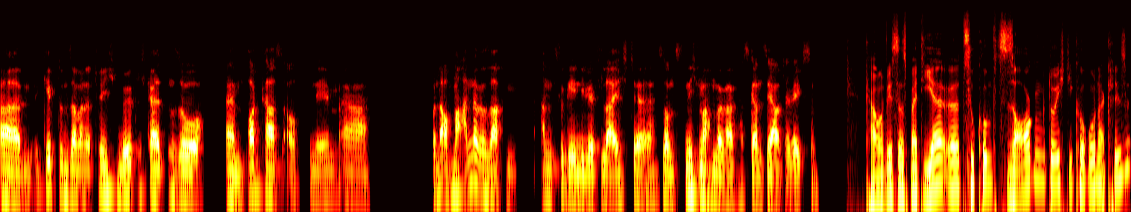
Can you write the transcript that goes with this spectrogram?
Ähm, gibt uns aber natürlich Möglichkeiten, so ähm, Podcasts aufzunehmen äh, und auch mal andere Sachen anzugehen, die wir vielleicht äh, sonst nicht machen, weil wir das ganze Jahr unterwegs sind. Caro, wie ist das bei dir? Äh, Zukunftssorgen durch die Corona-Krise?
